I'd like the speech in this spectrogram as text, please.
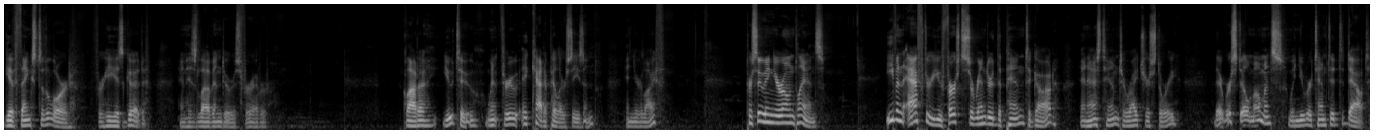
Give thanks to the Lord, for He is good, and His love endures forever. Clara, you too went through a caterpillar season in your life, pursuing your own plans. Even after you first surrendered the pen to God and asked Him to write your story, there were still moments when you were tempted to doubt.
